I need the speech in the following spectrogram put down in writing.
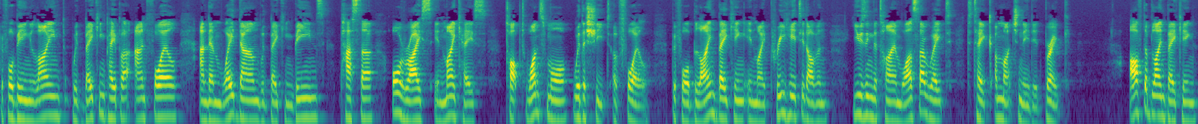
before being lined with baking paper and foil and then weighed down with baking beans, pasta, or rice in my case, topped once more with a sheet of foil before blind baking in my preheated oven, using the time whilst I wait to take a much needed break. After blind baking,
